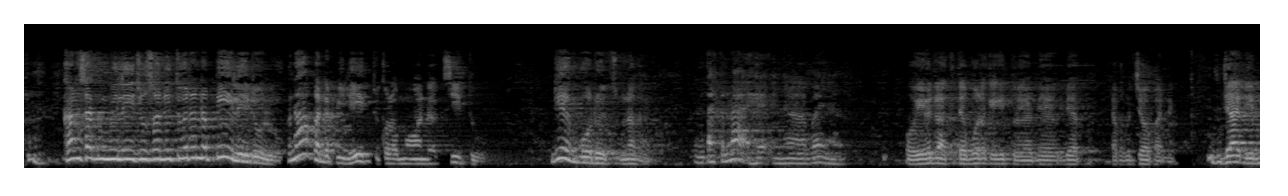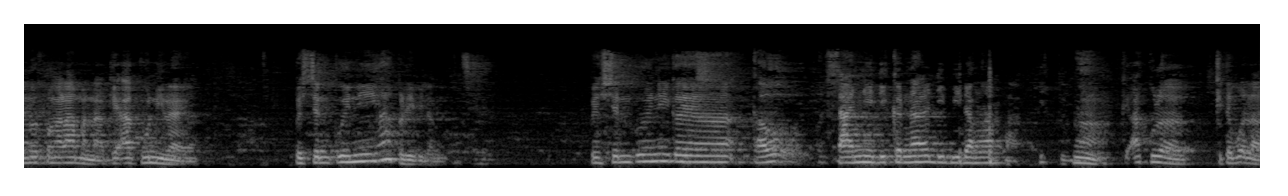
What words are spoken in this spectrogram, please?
Kan saat memilih jurusan itu kan anda pilih dulu. Kenapa anda pilih itu kalau mau anda ke situ? Dia bodoh sebenarnya. entah kena heknya apanya Oh iya udah kita boleh kayak gitu ya biar biar dapat jawabannya. Jadi menurut pengalaman lah kayak aku nih lah ya. Passionku ini apa dia bilang? Passionku ini kayak kau Sani dikenal di bidang apa itu Nah, kayak aku lah, kita buat lah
